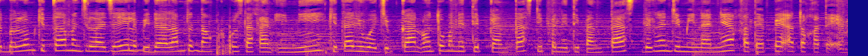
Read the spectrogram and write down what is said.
Sebelum kita menjelajahi lebih dalam tentang perpustakaan ini, kita diwajibkan untuk menitipkan tas di penitipan tas dengan jaminannya KTP atau KTM.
